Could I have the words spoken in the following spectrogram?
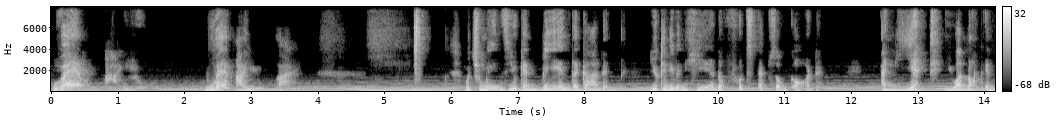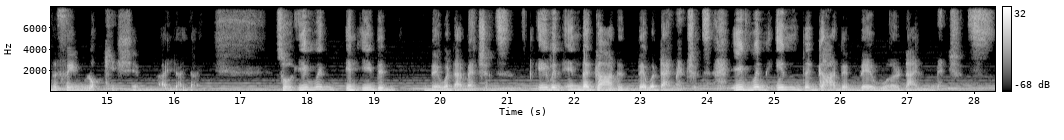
Where are you? Where are you? I, which means you can be in the garden, you can even hear the footsteps of God, and yet you are not in the same location. Ay, ay, ay. So even in Eden, there were dimensions. Even in the garden, there were dimensions. Even in the garden, there were dimensions.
